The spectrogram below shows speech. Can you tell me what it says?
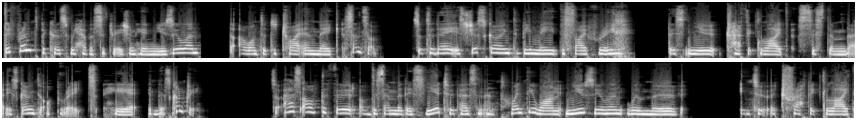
different because we have a situation here in New Zealand that I wanted to try and make sense of. So today it's just going to be me deciphering this new traffic light system that is going to operate here in this country. So, as of the 3rd of December this year, 2021, New Zealand will move into a traffic light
